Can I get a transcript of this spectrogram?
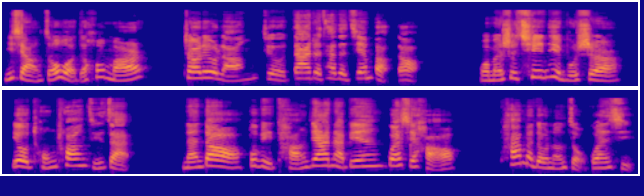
你想走我的后门？赵六郎就搭着他的肩膀道：“我们是亲戚，不是？又同窗几载，难道不比唐家那边关系好？他们都能走关系，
